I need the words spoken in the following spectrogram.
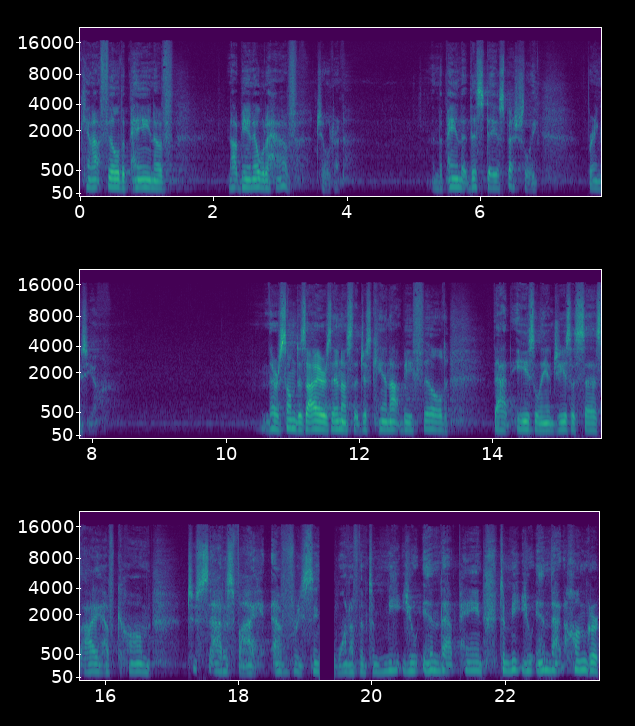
Cannot feel the pain of not being able to have children. And the pain that this day especially brings you. There are some desires in us that just cannot be filled that easily. And Jesus says, I have come to satisfy every single one of them to meet you in that pain, to meet you in that hunger,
